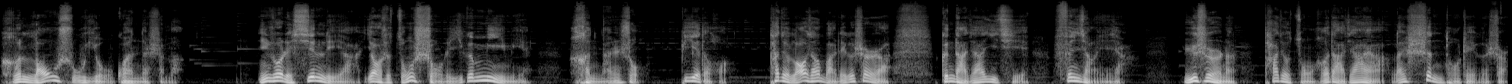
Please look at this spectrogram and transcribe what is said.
和老鼠有关的什么。您说这心里啊，要是总守着一个秘密，很难受，憋得慌。他就老想把这个事儿啊，跟大家一起分享一下，于是呢，他就总和大家呀来渗透这个事儿。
